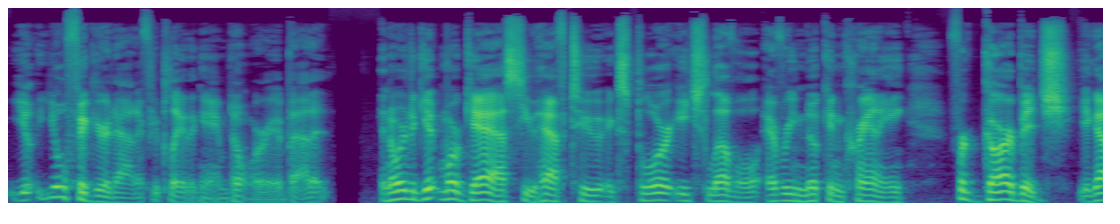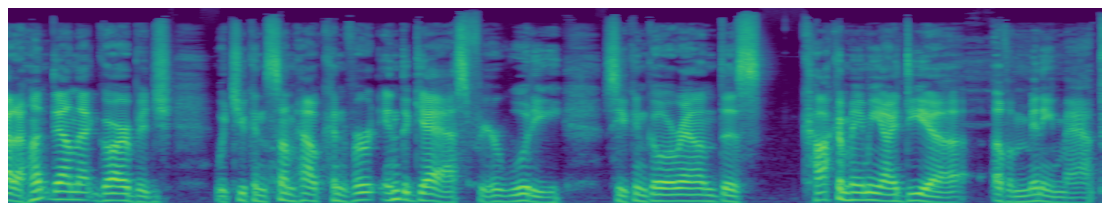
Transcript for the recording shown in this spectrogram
You, you'll figure it out if you play the game. Don't worry about it. In order to get more gas, you have to explore each level, every nook and cranny, for garbage. You gotta hunt down that garbage, which you can somehow convert into gas for your Woody, so you can go around this cockamamie idea of a mini map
